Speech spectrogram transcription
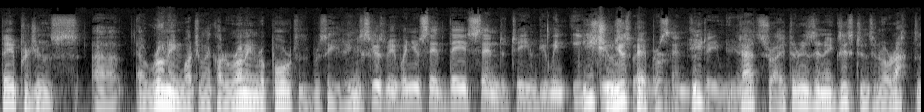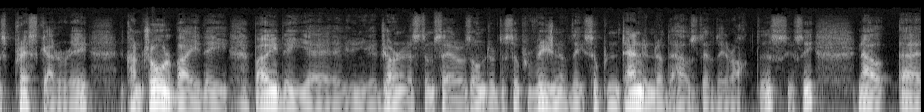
they produce uh, a running, what you might call a running report of the proceedings. Excuse me, when you say they send a team, do you mean each, each newspaper, newspaper sends each, a team? Yeah? That's right. There is an existence in Oireachtas Press Gallery, controlled by the by the uh, journalists themselves under the supervision of the superintendent of the House of the Oireachtas, you see. Now, uh,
